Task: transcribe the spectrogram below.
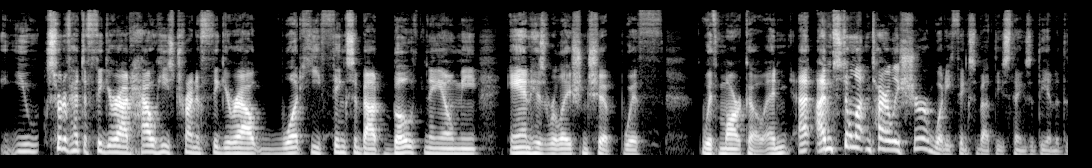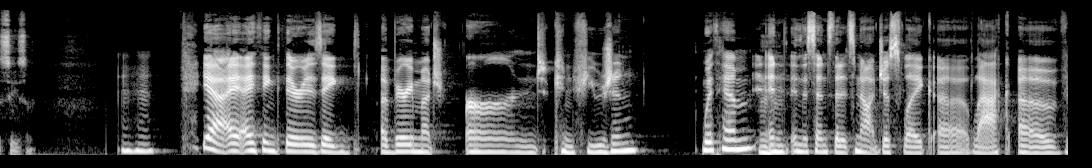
you sort of have to figure out how he's trying to figure out what he thinks about both Naomi and his relationship with with Marco. And I, am still not entirely sure what he thinks about these things at the end of the season. Mm-hmm. Yeah, I, I think there is a a very much earned confusion with him mm-hmm. in, in the sense that it's not just like a lack of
